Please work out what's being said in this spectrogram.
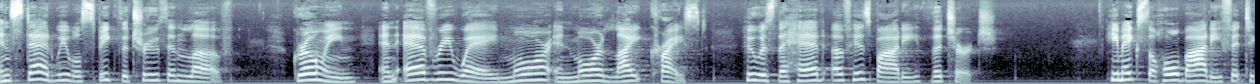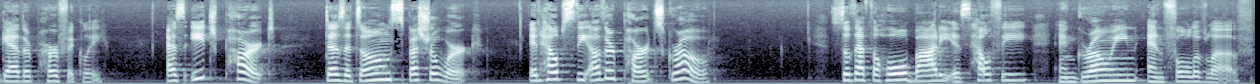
Instead, we will speak the truth in love, growing in every way more and more like Christ, who is the head of his body, the church. He makes the whole body fit together perfectly. As each part does its own special work, it helps the other parts grow so that the whole body is healthy and growing and full of love.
